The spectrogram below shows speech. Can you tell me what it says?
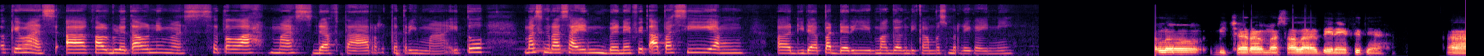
Oke mas, uh, kalau boleh tahu nih mas, setelah mas daftar keterima, itu mas ngerasain benefit apa sih yang uh, didapat dari magang di kampus Merdeka ini? Kalau bicara masalah benefit ya uh,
